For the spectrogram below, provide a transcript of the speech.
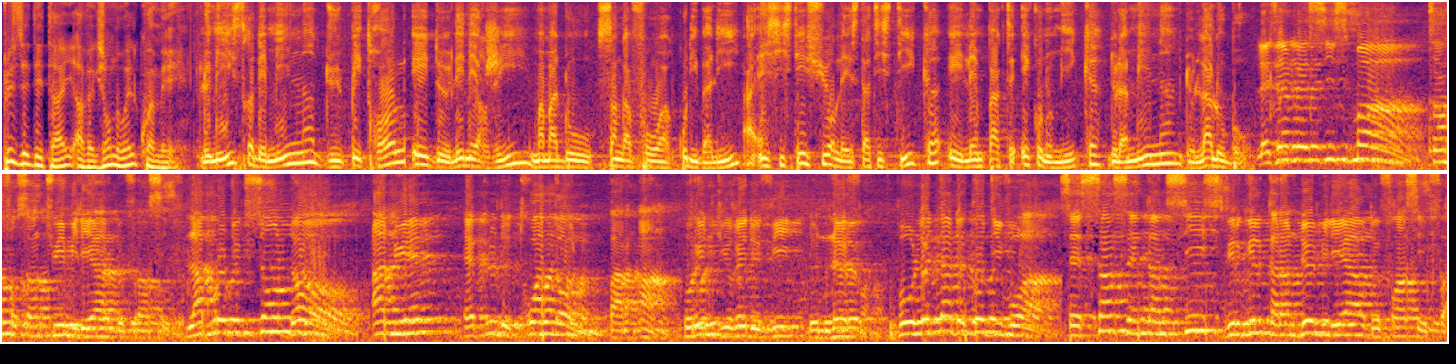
Plus de détails avec Jean-Noël Kwame. Le ministre des Mines, du Pétrole et de l'Énergie, Mamadou Sangafoa Koulibaly, a insisté sur les statistiques et l'impact économique de la mine de l'Alobo. Les investissements, 168 milliards de francs CFA. La production d'or annuelle est plus de 3 tonnes par an pour une durée de vie de 9 ans. Pour l'État de Côte d'Ivoire, c'est 156,42 milliards de francs CFA.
